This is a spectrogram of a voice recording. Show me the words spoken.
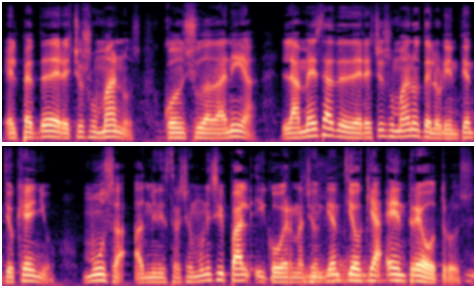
el PEP de Derechos Humanos, con Ciudadanía, la Mesa de Derechos Humanos del Oriente Antioqueño, MUSA, Administración Municipal y Gobernación de Antioquia, entre otros.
